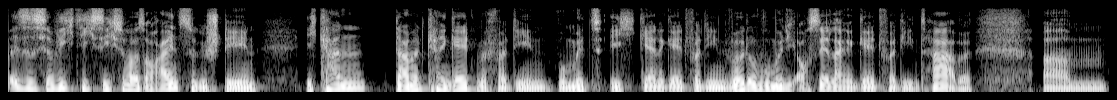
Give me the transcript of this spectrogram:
ist es ja wichtig, sich sowas auch einzugestehen. Ich kann damit kein Geld mehr verdienen, womit ich gerne Geld verdienen würde und womit ich auch sehr lange Geld verdient habe. Ähm,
